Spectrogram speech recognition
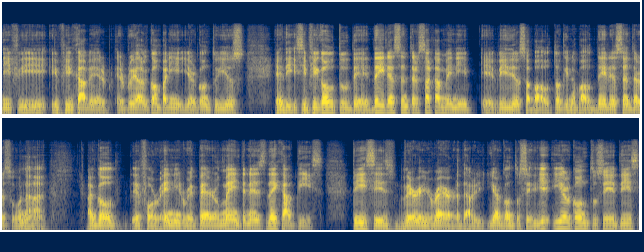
if you, if you have a, a, real company, you're going to use uh, this. If you go to the data centers, I have many uh, videos about talking about data centers when I, I go for any repair or maintenance, they have this. This is very rare that you're going to see. You're going to see this,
